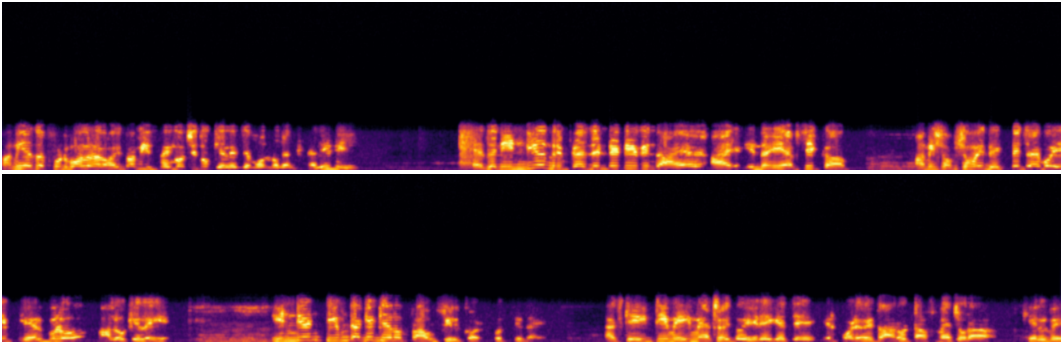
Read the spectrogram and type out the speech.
আমি এজ এ ফুটবলার হয়তো আমি ইস্ট বেঙ্গল শুধু খেলেছে মোহনবাগান খেলিনি as an Indian representative in the I in the AFC cup আমি সবসময় দেখতে চাইব এই প্লেয়ারগুলো ভালো খেলে। ইন্ডিয়ান টিমটাকে যেন প্রাউড ফিল করতে দেয়। আজকে এই টিম এই ম্যাচ হয়তো হেরে গেছে, এরপরে হয়তো আরও টাফ ম্যাচ ওরা খেলবে।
